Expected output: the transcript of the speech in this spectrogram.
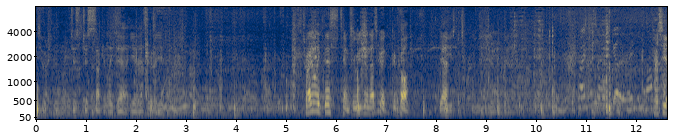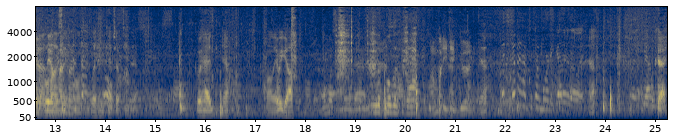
see you're doing. Like, just, just suck it like that. Yeah, that's a good idea. Try it like this, Tim. See what he's doing. That's good. Good call. Yeah. Probably go somewhere together, right? Can I see a, Hold on a second. Hold on. Let him catch up to you. Go ahead. Yeah. Oh, there we go. I'm gonna pull this back. Somebody did good. Yeah. It's gonna have to come more together though. Yeah. Okay.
